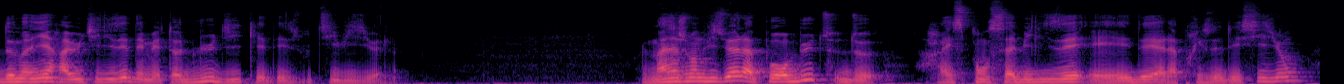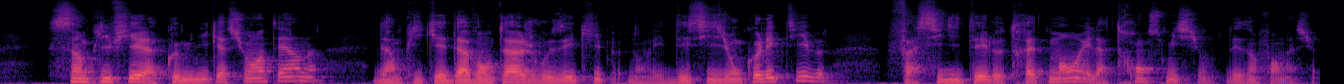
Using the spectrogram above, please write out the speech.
de manière à utiliser des méthodes ludiques et des outils visuels. Le management visuel a pour but de responsabiliser et aider à la prise de décision, simplifier la communication interne, d'impliquer davantage vos équipes dans les décisions collectives, faciliter le traitement et la transmission des informations.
